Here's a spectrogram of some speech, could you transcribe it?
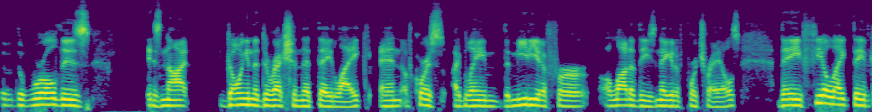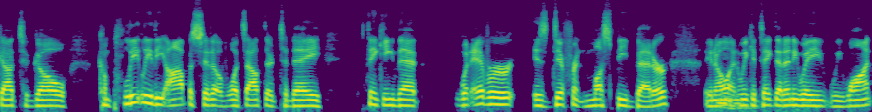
the, the world is is not going in the direction that they like. And of course, I blame the media for a lot of these negative portrayals. They feel like they've got to go completely the opposite of what's out there today, thinking that whatever is different must be better, you know, mm. and we can take that any way we want.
